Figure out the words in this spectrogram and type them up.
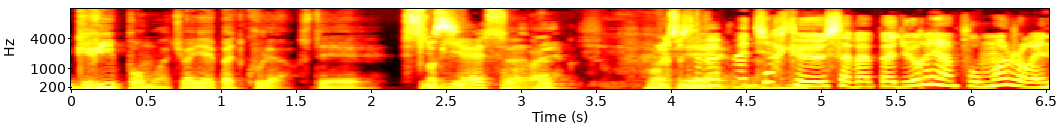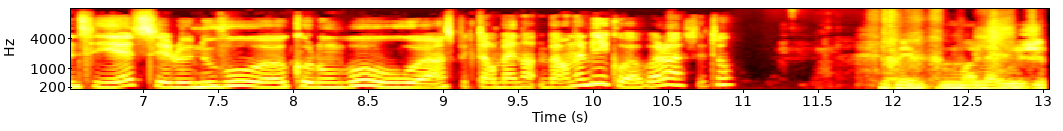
gris pour moi. Tu vois, il y avait pas de couleur. C'était CBS. euh, voilà. Ouais. Ouais, c'est Ça Mais- veut pas dire que ça va pas durer. hein. Pour moi, genre NCIS, c'est le nouveau euh, Colombo ou euh, Inspecteur Barna- Barnaby, quoi. Voilà, c'est tout. Mais moi, là où je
